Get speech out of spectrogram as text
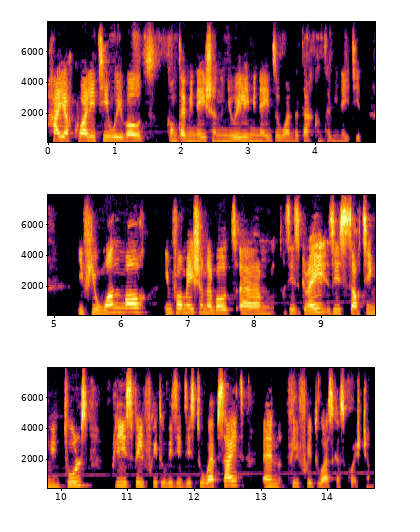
higher quality without contamination and you eliminate the ones that are contaminated. If you want more information about um, this gray, these sorting tools, please feel free to visit these two websites and feel free to ask us questions.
